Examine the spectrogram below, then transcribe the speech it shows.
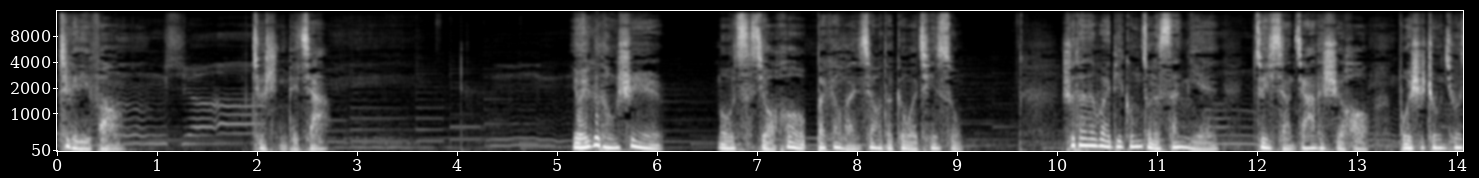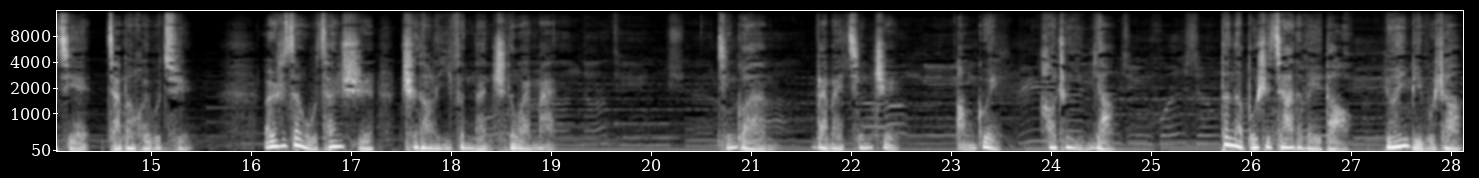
这个地方，就是你的家。有一个同事，某次酒后半开玩笑的跟我倾诉，说他在外地工作了三年，最想家的时候不是中秋节加班回不去，而是在午餐时吃到了一份难吃的外卖。尽管外卖精致、昂贵，号称营养，但那不是家的味道，永远比不上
